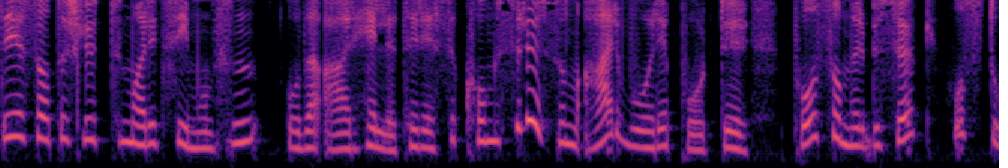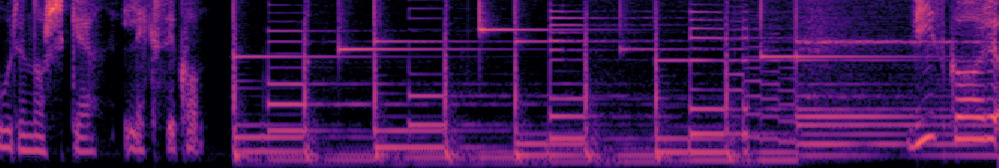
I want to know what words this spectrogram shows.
Det sa til slutt Marit Simonsen, og det er Helle Therese Kongsrud som er vår reporter på sommerbesøk hos Store norske leksikon. Vi skal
